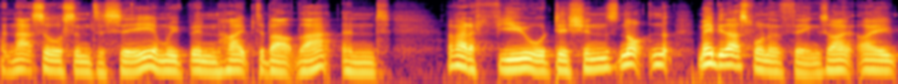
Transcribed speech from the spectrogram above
and that's awesome to see. And we've been hyped about that. And I've had a few auditions. Not, not maybe that's one of the things. I, I, do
